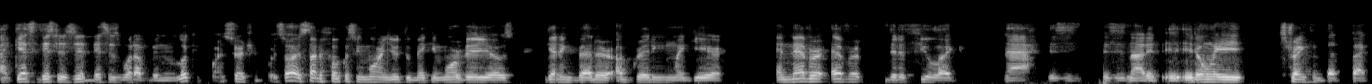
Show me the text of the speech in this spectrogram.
I guess this is it. This is what I've been looking for and searching for. So I started focusing more on YouTube, making more videos, getting better, upgrading my gear, and never ever did it feel like, nah, this is this is not it. It, it only strengthened that fact.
